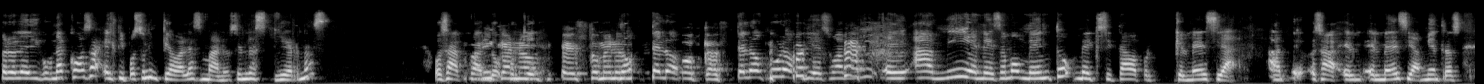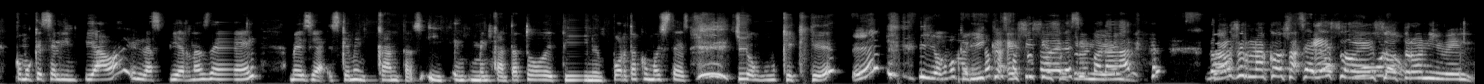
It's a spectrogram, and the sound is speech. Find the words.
pero le digo una cosa, el tipo se limpiaba las manos en las piernas. O sea, cuando... Marica, no, esto menos no, te lo, podcast. te lo juro, y eso a mí, eh, a mí en ese momento me excitaba porque él me decía, a- o sea, él, él me decía, mientras como que se limpiaba en las piernas de él, me decía, es que me encantas y eh, me encanta todo de ti, no importa cómo estés. Yo, "Uh, ¿qué qué? ¿Eh? Y yo como que, Marica, "Venga, pues, eso sí es otro sin parar". nivel. No, voy a decir una cosa, eso es otro nivel.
